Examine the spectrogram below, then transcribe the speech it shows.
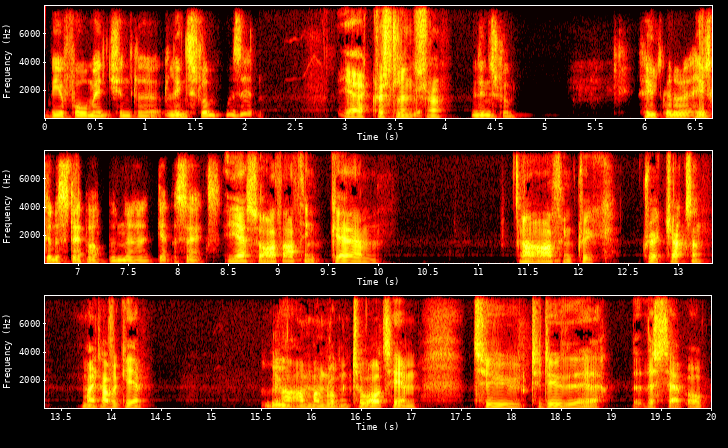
the aforementioned uh, Lindstrom, was it? Yeah, Chris Lindstrom. Lindstrom. Who's gonna Who's gonna step up and uh, get the sacks? Yeah, so I, I think um, I, I think Drake Drake Jackson might have a game. Mm. I'm, I'm looking towards him to to do the the step up.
